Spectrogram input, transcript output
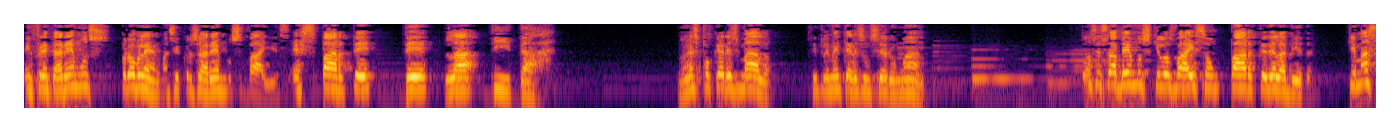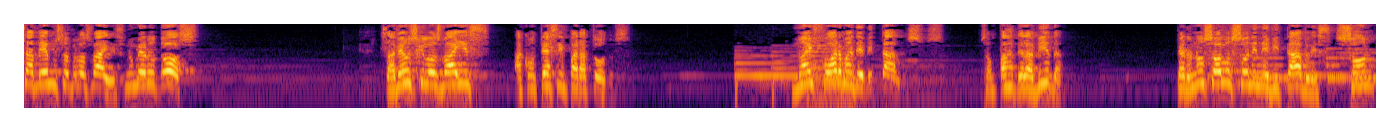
enfrentaremos problemas e cruzaremos valles. É parte de la vida. Não é porque eres malo, simplesmente eres um ser humano. Então sabemos que os valles são parte da vida que mais sabemos sobre os valles? Número dois. Sabemos que os valles acontecem para todos. Não há forma de evitá-los. São parte da vida. Pero não só são inevitáveis, são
